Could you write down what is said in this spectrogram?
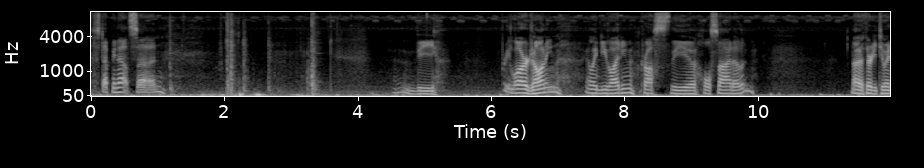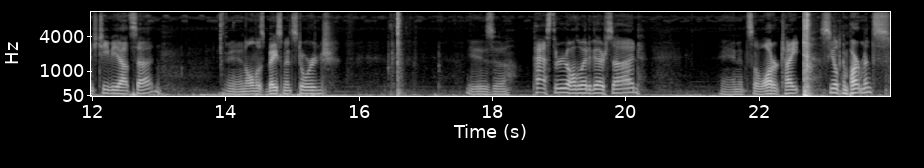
Stepping outside. The pretty large awning LED lighting across the uh, whole side of it. Another 32 inch TV outside. And all this basement storage is uh, passed through all the way to the other side and it's a watertight sealed compartments.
